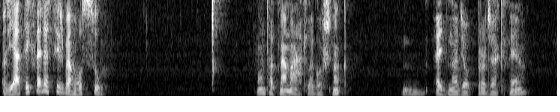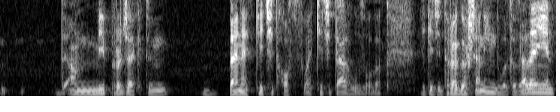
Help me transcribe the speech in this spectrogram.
Az játékfejlesztésben hosszú? Mondhatnám átlagosnak egy nagyobb projektnél, de a mi projektünkben ben egy kicsit hosszú, egy kicsit elhúzódott. Egy kicsit rögösen indult az elején,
